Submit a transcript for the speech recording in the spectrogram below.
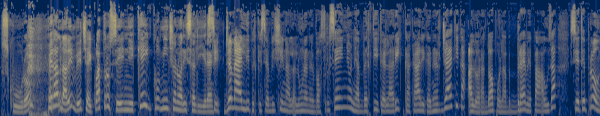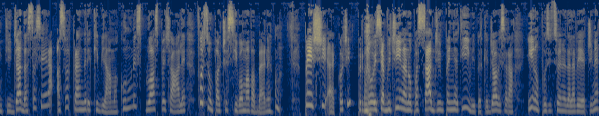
scuro per andare invece ai quattro segni che incominciano a risalire. Sì, gemelli perché si avvicina la luna nel vostro segno, ne avvertite la ricca carica energetica, allora dopo la breve pausa siete pronti già da stasera a sorprendere chi vi ama con un esploit speciale, forse un po' eccessivo ma va bene. Pesci, eccoci, per noi si avvicinano passaggi impegnativi perché Giove sarà in opposizione dalla Vergine,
